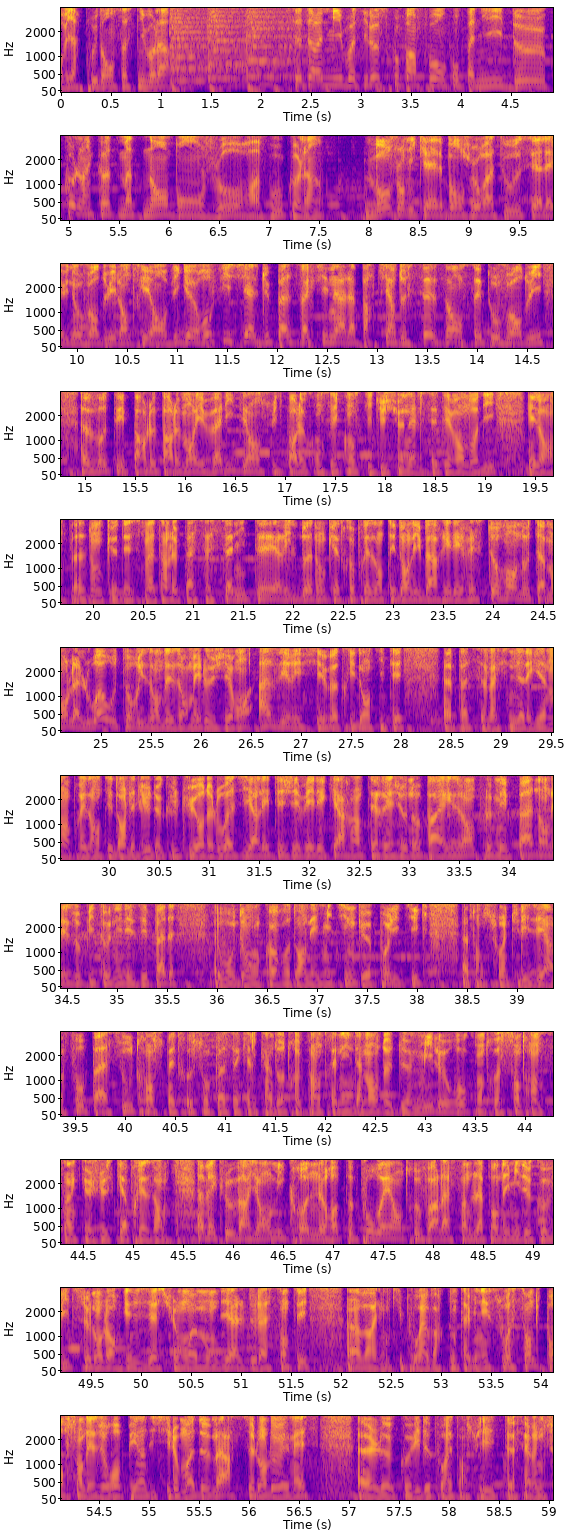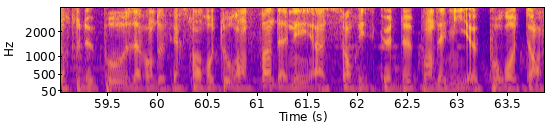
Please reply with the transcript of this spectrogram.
Rivière prudence à ce niveau-là. 7h30, voici le scoop info en compagnie de Colin Cotte maintenant. Bonjour à vous Colin. Bonjour Mickaël, bonjour à tous. Et à la une aujourd'hui, l'entrée en vigueur officielle du pass vaccinal à partir de 16 ans, c'est aujourd'hui voté par le Parlement et validé ensuite par le Conseil constitutionnel. C'était vendredi. Il remplace donc dès ce matin le pass sanitaire. Il doit donc être présenté dans les bars et les restaurants, notamment la loi autorisant désormais le gérant à vérifier votre identité. Pass vaccinal également à présenter dans les lieux de culture, de loisirs, les TGV, les cars interrégionaux par exemple, mais pas dans les hôpitaux ni les EHPAD ou encore dans les meetings politiques. Attention, utiliser un faux passe ou transmettre son passe à quelqu'un d'autre peut entraîner une amende de 1000 euros contre 135 jusqu'à présent. Avec le variant Omicron, l'Europe pourrait entrevoir la fin de la pandémie de Covid selon l'Organisation mondiale de la santé. Un variant qui pourrait avoir contaminé 60% des Européens d'ici le mois de mars selon l'OMS. Le Covid pourrait ensuite faire une sorte de pause avant de faire son retour en fin d'année sans risque de pandémie pour autant.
